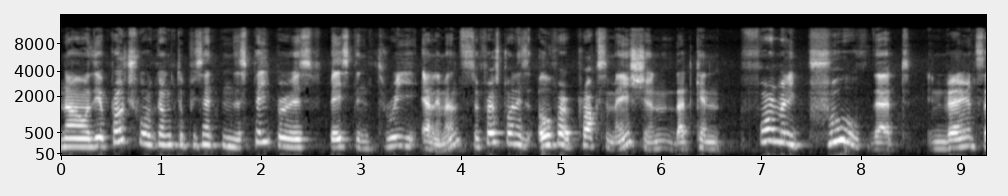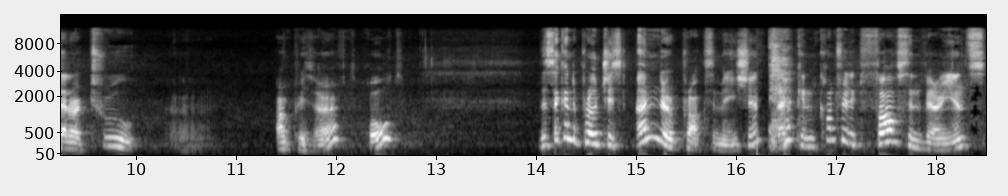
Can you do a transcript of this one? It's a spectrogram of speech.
Now, the approach we're going to present in this paper is based in three elements. The first one is over-approximation that can formally prove that invariants that are true uh, are preserved, hold. The second approach is under-approximation that can contradict false invariants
